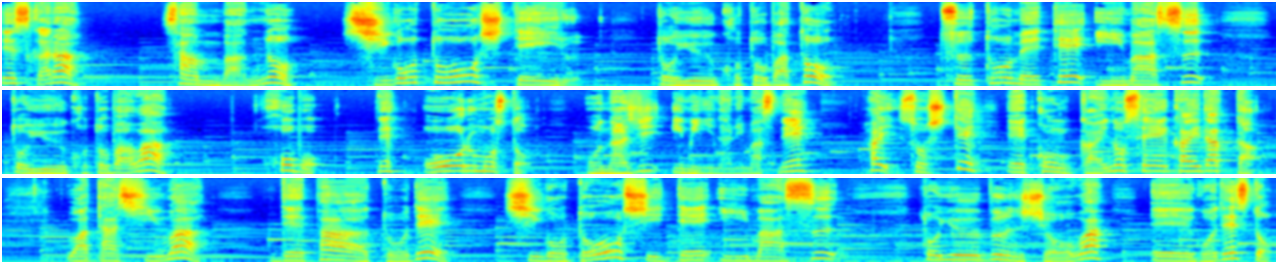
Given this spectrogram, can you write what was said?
ですから、3番の仕事をしているという言葉と、勤めていますという言葉は、ほぼ、ね、オールモスト同じ意味になりますね。はい、そして、え今回の正解だった、私はデパートで仕事をしていますという文章は英語ですと、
